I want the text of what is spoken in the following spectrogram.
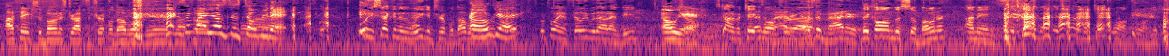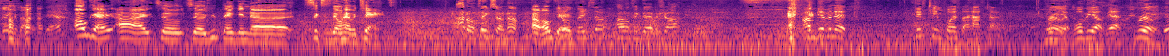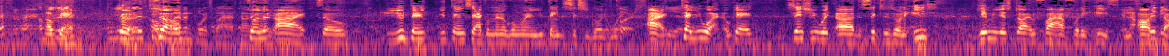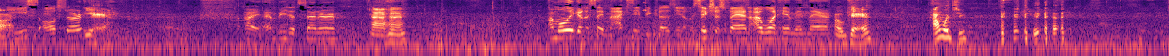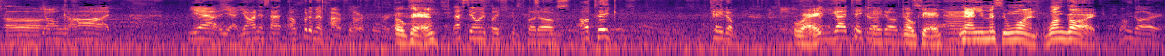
I think Sabonis drops a triple double. and De'Aaron pops Somebody else just told me that. Well, he's second in the league in triple double. Oh, okay. We're playing Philly without Embiid. Oh yeah. So it's kind of a cakewalk for. Uh, Doesn't matter. They call him the Saboner. I mean, it's kind of a, it's kind of a cakewalk for him if you think about it. Okay, all right. So, so you thinking uh, Sixers don't have a chance? I don't think so. No. Oh, You don't think so? I don't think they have a shot. I'm giving it 15 points by halftime. We'll Really? Be up, we'll be up, yeah. Really? Yeah. I'm Okay. Giving it, I'm giving Good. it So- 11 points by halftime. So look, all right. So you think you think Sacramento gonna win? You think the Sixers going to win? course. All right. Yeah. Tell you what, okay. Since you with uh, the Sixers on the East, give me your starting five for the East and the All Star. For the East All Star. Yeah. All right, Embiid at center. Uh huh. I'm only gonna say Maxey because you know Sixers fan. I want him in there. Okay. I'm with you. Oh God. Yeah, yeah. Giannis. Had, I'll put him in power forward. okay. That's the only place you can put him. I'll take Tatum. Right. You gotta take Tatum. Okay. And Now you're missing one. One guard. one guard.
